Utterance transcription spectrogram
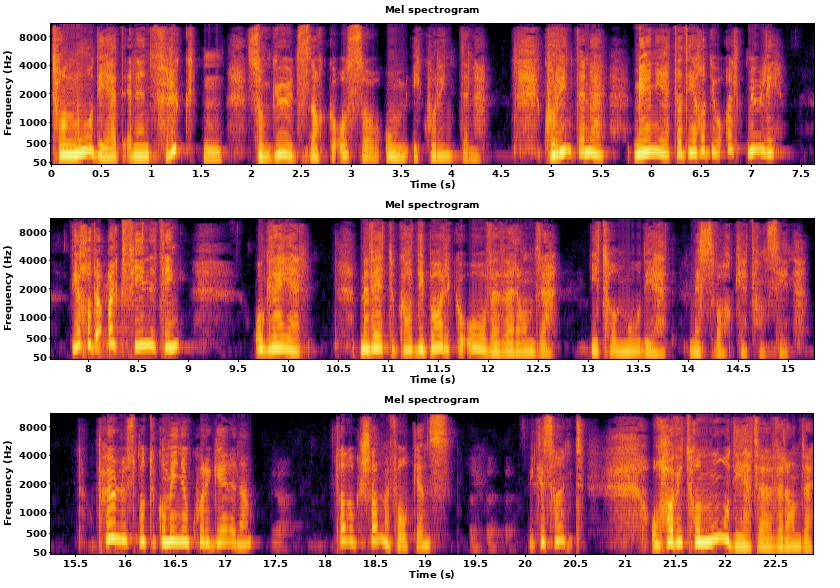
Tålmodighet er den frukten som Gud snakker også om i korinterne. Korinterne, menigheter, de hadde jo alt mulig. De hadde alt fine ting og greier. Men vet du hva, de bar ikke over hverandre i tålmodighet med svakhetene sine. Paulus måtte komme inn og korrigere dem. Ta dere sammen, folkens. Ikke sant? Og har vi tålmodighet ved hverandre,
